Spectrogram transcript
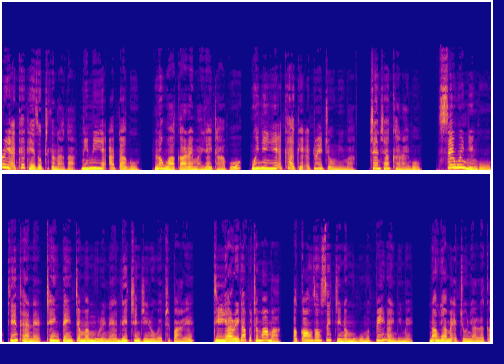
တို့ရဲ့အခက်ခဲဆုံးပြဿနာကမိမိရဲ့အတ္တကိုလောက်ဝါကားတိုင်းမှာရိုက်ထားဖို့ဝိညာဉ်ရေးအခက်ခဲအတွေ့အကြုံတွေမှာကြံ့ချမ်းခံနိုင်ဖို့စိတ်ဝိညာဉ်ကိုပြင်းထန်တဲ့ထိမ့်သိမ်းကြက်မှတ်မှုတွေနဲ့လေ့ကျင့်ခြင်းလိုပဲဖြစ်ပါတယ်။ဒီအရာတွေကပထမမှာအကောင်းဆုံးစိတ်ကျဉ်မှုကိုမပေးနိုင်ပေမဲ့နောက်ရမယ့်အကျိုးများလက်က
